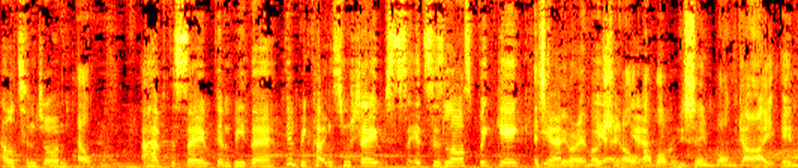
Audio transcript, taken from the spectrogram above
Elton John. Elton? I have to say, going to be there. Going to be cutting some shapes. It's his last big gig. It's Yeah, going to be very emotional. yeah. I've already seen one guy in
